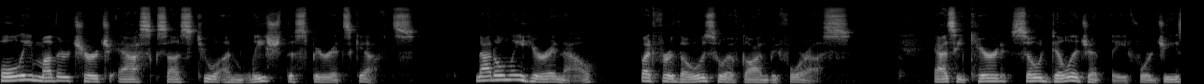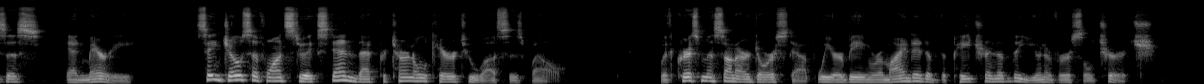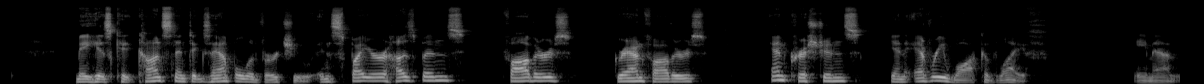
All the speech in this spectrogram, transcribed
Holy Mother Church asks us to unleash the Spirit's gifts, not only here and now, but for those who have gone before us. As he cared so diligently for Jesus and Mary, St. Joseph wants to extend that paternal care to us as well. With Christmas on our doorstep, we are being reminded of the patron of the universal church. May his constant example of virtue inspire husbands, fathers, grandfathers, and Christians in every walk of life. Amen.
